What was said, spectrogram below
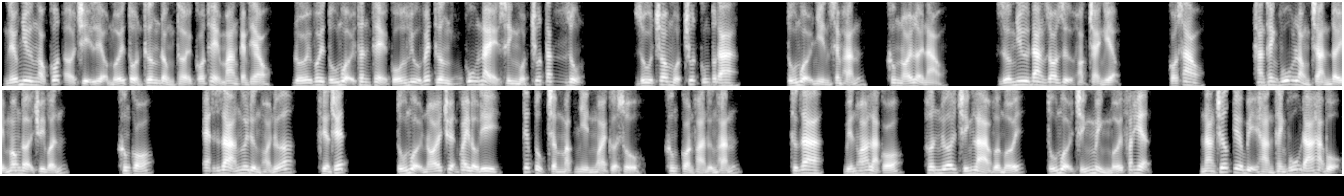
nếu như ngọc cốt ở trị liệu mới tổn thương đồng thời có thể mang kèm theo, đối với tú mội thân thể cố hữu vết thương cũ nảy sinh một chút tác dụng. Dù cho một chút cũng tốt ta. Tú mội nhìn xem hắn, không nói lời nào dường như đang do dự hoặc trải nghiệm. Có sao? Hàn thanh vũ lòng tràn đầy mong đợi truy vấn. Không có. Ed dạ ra ngươi đừng hỏi nữa, phiền chết. Tú mội nói chuyện quay đầu đi, tiếp tục trầm mặc nhìn ngoài cửa sổ, không còn phản ứng hắn. Thực ra, biến hóa là có, hơn nữa chính là vừa mới, tú mội chính mình mới phát hiện. Nàng trước kia bị hàn thanh vũ đá hạ bộ,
